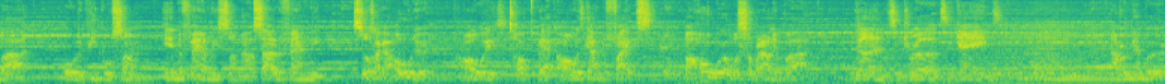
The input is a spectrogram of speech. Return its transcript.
by older people, some in the family, some outside of the family. So as I got older, always talked back, I always got into fights. My whole world was surrounded by guns and drugs and gangs. I remember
